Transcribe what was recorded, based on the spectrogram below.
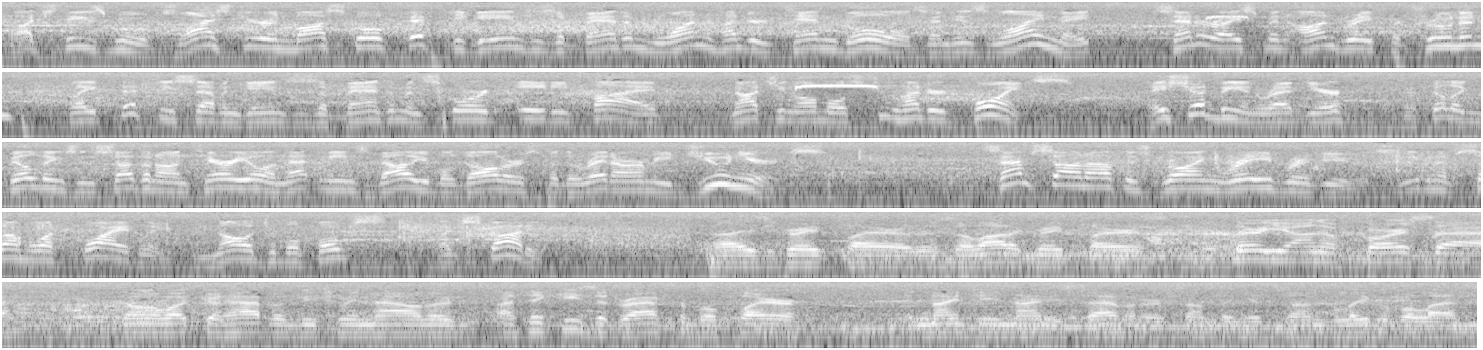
Watch these moves. Last year in Moscow, 50 games as a Bantam, 110 goals. And his line mate, center iceman Andre Petrunin, played 57 games as a Bantam and scored 85, notching almost 200 points. They should be in Red Deer. They're filling buildings in southern Ontario, and that means valuable dollars for the Red Army juniors. Samsonov is drawing rave reviews, even if somewhat quietly, from knowledgeable folks like Scotty. Uh, he's a great player. There's a lot of great players. They're young, of course. Uh, don't know what could happen between now. They're, I think he's a draftable player in 1997 or something. It's unbelievable that,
